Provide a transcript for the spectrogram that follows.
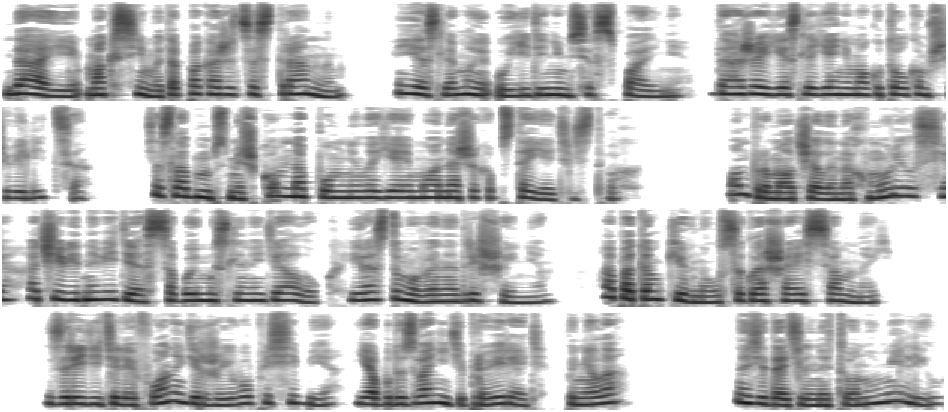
«Да, и, Максим, это покажется странным, если мы уединимся в спальне, даже если я не могу толком шевелиться». Со слабым смешком напомнила я ему о наших обстоятельствах. Он промолчал и нахмурился, очевидно, ведя с собой мысленный диалог и раздумывая над решением а потом кивнул, соглашаясь со мной. «Заряди телефон и держи его при себе. Я буду звонить и проверять. Поняла?» Назидательный тон умилил.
